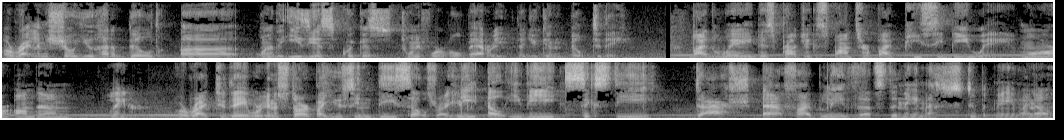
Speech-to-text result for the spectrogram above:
All right, let me show you how to build uh, one of the easiest, quickest 24 volt battery that you can build today. By the way, this project is sponsored by PCBWay. More on them later. All right, today we're gonna start by using these cells right here. The LEV 60 F, I believe that's the name. A stupid name, I know.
